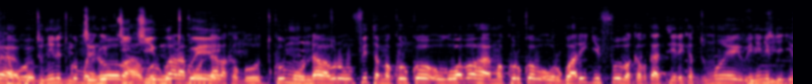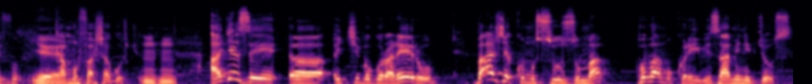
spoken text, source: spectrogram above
bavura utunini tw'umuriro cyangwa mu nda bakaguha utw'mu nda waba ufite amakuru ko wabahaye amakuru ko urwara igifu bakavuga ati reka tumuhe ibinini by'igifu bikamufasha gutyo ageze uh, i kibogora rero baje kumusuzuma ho bamukoreye ibizamini byose.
